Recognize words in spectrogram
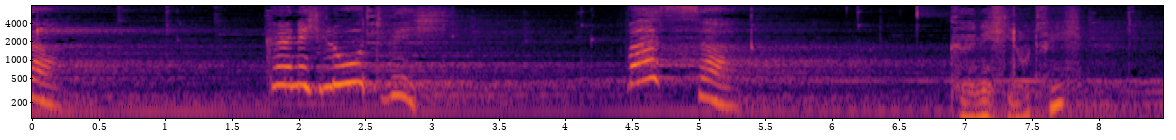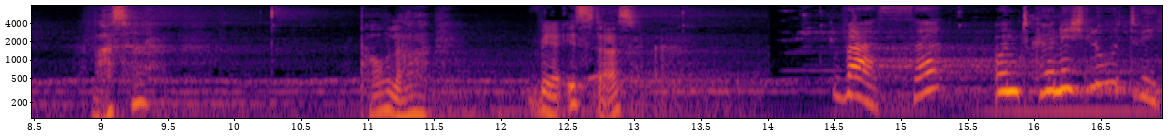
Wasser. König Ludwig. Wasser. König Ludwig? Wasser? Paula, wer ist das? Wasser und König Ludwig.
